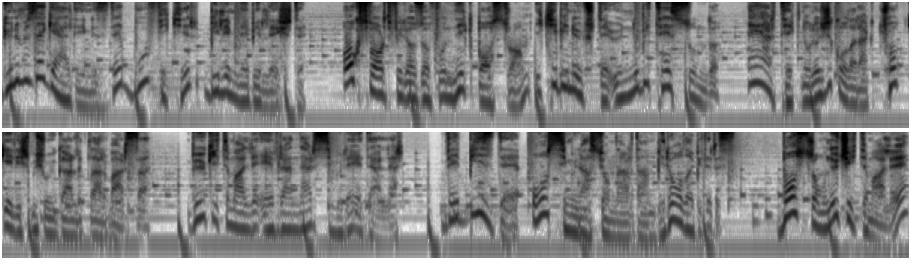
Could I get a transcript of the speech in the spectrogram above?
Günümüze geldiğimizde bu fikir bilimle birleşti. Oxford filozofu Nick Bostrom 2003'te ünlü bir test sundu. Eğer teknolojik olarak çok gelişmiş uygarlıklar varsa, büyük ihtimalle evrenler simüle ederler. Ve biz de o simülasyonlardan biri olabiliriz. Bostrom'un 3 ihtimali,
